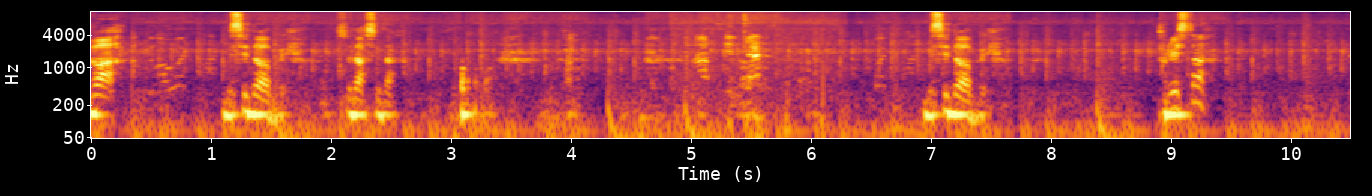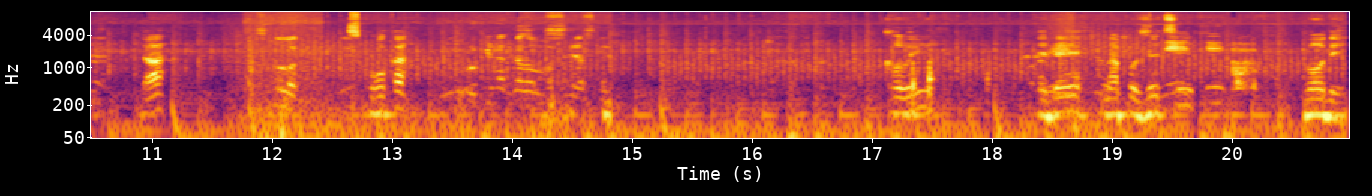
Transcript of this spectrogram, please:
Два. Всі добрі. Сюди, сюди. Всі добрі. 300? Да? Сколько? Сколько? Руки над головой связаны. Коли йде на позиції води.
